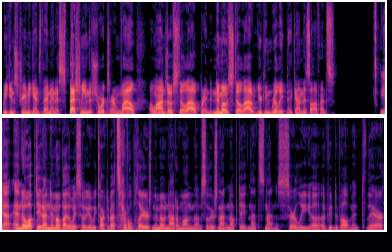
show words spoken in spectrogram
we can stream against them, and especially in the short term. While Alonso's still out, Brandon Nimmo's still out, you can really pick on this offense. Yeah, and no update on Nimmo, by the way. So you know, we talked about several players, Nimmo not among them. So there's not an update, and that's not necessarily a, a good development there.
